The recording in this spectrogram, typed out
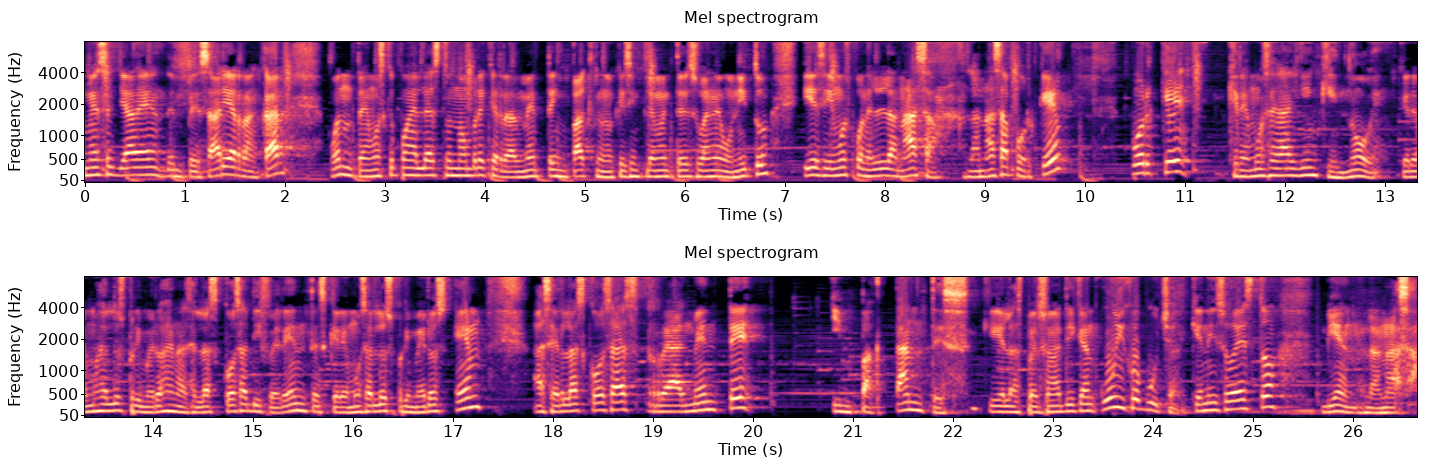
meses ya de, de empezar y arrancar, bueno, tenemos que ponerle a esto un nombre que realmente impacte, no que simplemente suene bonito y decidimos ponerle la NASA. La NASA por ¿Por qué? Porque queremos ser alguien que innove, queremos ser los primeros en hacer las cosas diferentes, queremos ser los primeros en hacer las cosas realmente impactantes, que las personas digan, uy, hijo pucha, ¿quién hizo esto? Bien, la NASA.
